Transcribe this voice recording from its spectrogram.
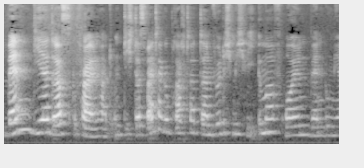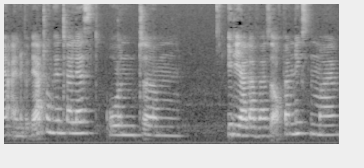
wenn dir das gefallen hat und dich das weitergebracht hat, dann würde ich mich wie immer freuen, wenn du mir eine Bewertung hinterlässt und ähm, idealerweise auch beim nächsten Mal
